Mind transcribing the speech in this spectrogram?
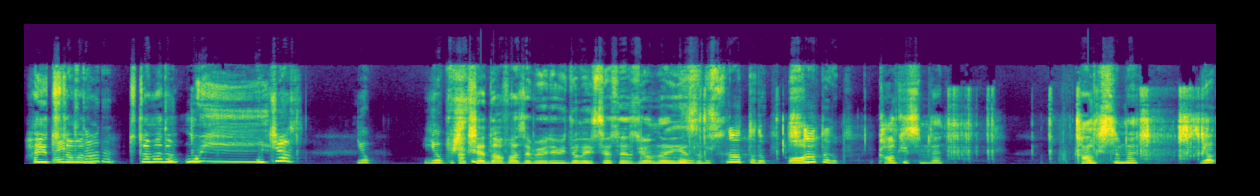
Hayır Hayır, tutamadım. Tutamadım. Uy. Uçuyoruz. Yap, yapıştık. Arkadaşlar daha fazla böyle videolar istiyorsanız yorumlara yazın. üstüne atladım. Üstüne Oh. atladım. Kalk üstümden. Kalk üstümden. Ya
